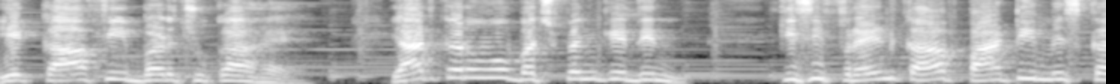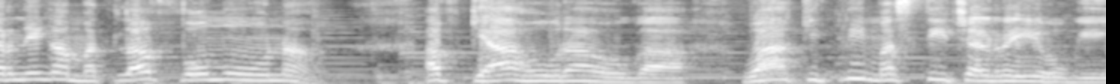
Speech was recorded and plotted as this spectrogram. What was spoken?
ये काफ़ी बढ़ चुका है। याद करो वो बचपन के दिन। किसी फ्रेंड का पार्टी मिस करने का मतलब फोमो होना। अब क्या हो रहा होगा? वहाँ कितनी मस्ती चल रही होगी?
